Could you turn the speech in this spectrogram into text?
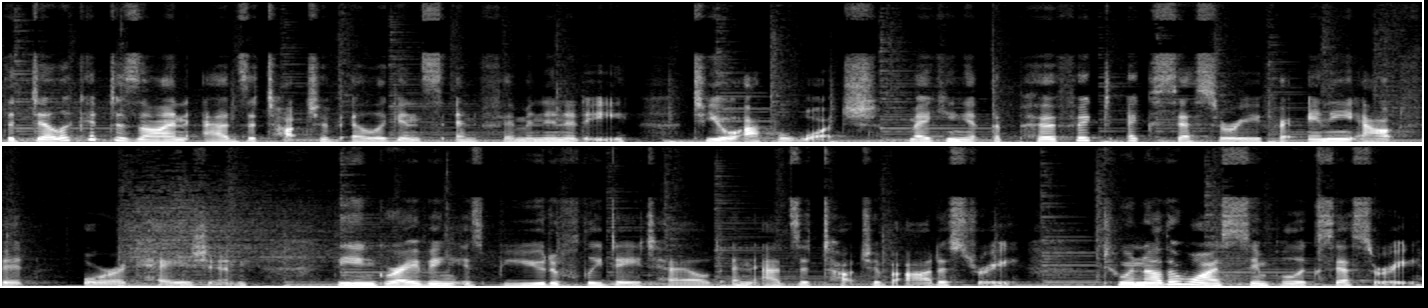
The delicate design adds a touch of elegance and femininity to your Apple Watch, making it the perfect accessory for any outfit or occasion. The engraving is beautifully detailed and adds a touch of artistry to an otherwise simple accessory.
